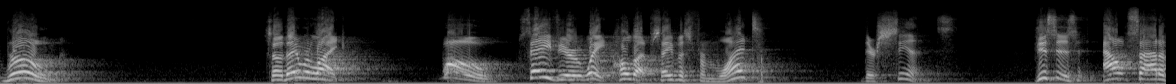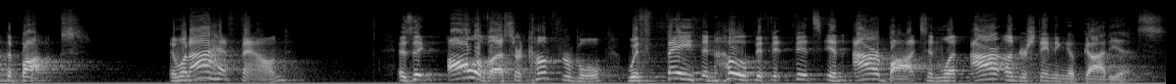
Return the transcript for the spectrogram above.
Rome. Rome. So they were like, whoa, Savior, wait, hold up. Save us from what? Their sins. This is outside of the box. And what I have found is that all of us are comfortable with faith and hope if it fits in our box and what our understanding of God is.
